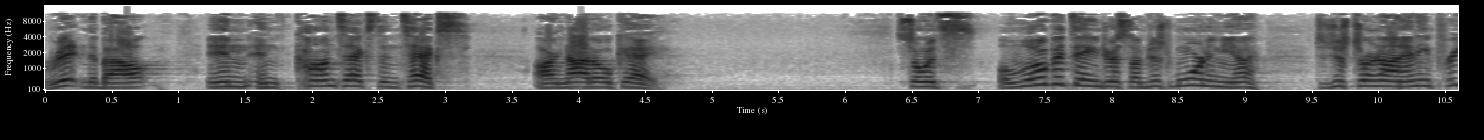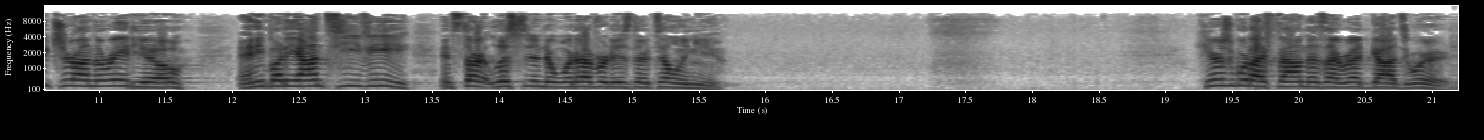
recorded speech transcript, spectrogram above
written about, in, in context and text, are not okay. So it's a little bit dangerous. I'm just warning you to just turn on any preacher on the radio, anybody on TV, and start listening to whatever it is they're telling you. Here's what I found as I read God's Word.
